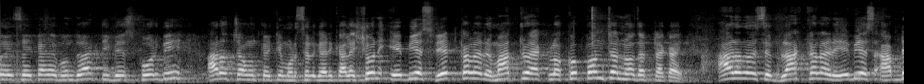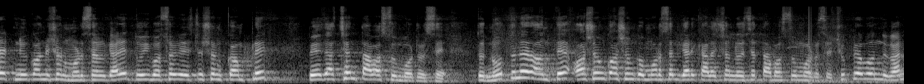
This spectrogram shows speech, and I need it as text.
রয়েছে এখানে বন্ধুরা টিভিএস ফোর বি আরও চমৎকার একটি মোটরসাইকেল গাড়ি কালেকশন এবিএস রেড কালারের মাত্র এক লক্ষ পঞ্চান্ন হাজার টাকায়। আরও রয়েছে black colour ABS update new condition motorcycle গাড়ি, দুই বছর রেজিস্ট্রেশন কমপ্লিট পেয়ে যাচ্ছেন তাবাসুম মোটরসে। তো নতুনের অন্তে অসংখ্য অসংখ্য মোটরসাইকেল গাড়ি কালেকশন রয়েছে তাবাসুম মোটরসে। সুপ্রিয় বন্ধুগণ,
